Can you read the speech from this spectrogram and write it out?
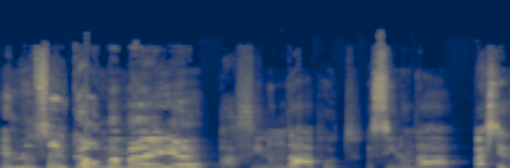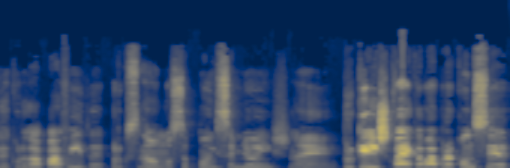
eu não sei o que é uma meia. Pá, assim não dá, puto. Assim não dá. Vais ter de acordar para a vida, porque senão a moça põe-se a milhões, não é? Porque é isto que vai acabar por acontecer.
